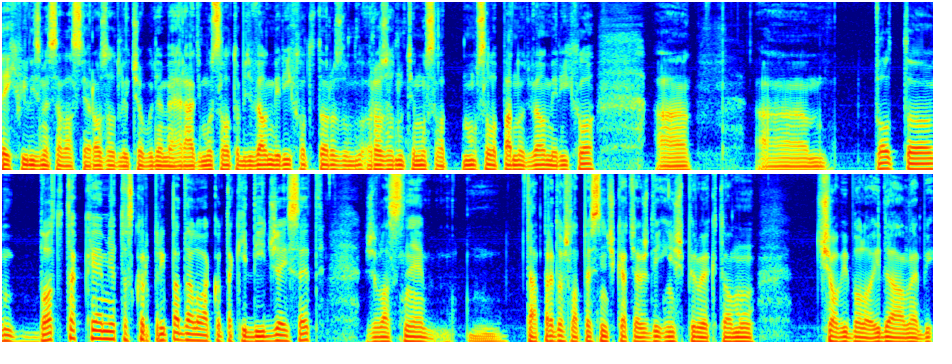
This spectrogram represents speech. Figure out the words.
tej chvíli sme sa vlastne rozhodli, čo budeme hrať. Muselo to byť veľmi rýchlo, toto rozhodnutie muselo, muselo padnúť veľmi rýchlo a, a bol to, bolo to také, mne to skôr pripadalo ako taký DJ set, že vlastne tá predošla pesnička ťa vždy inšpiruje k tomu, čo by bolo ideálne, by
